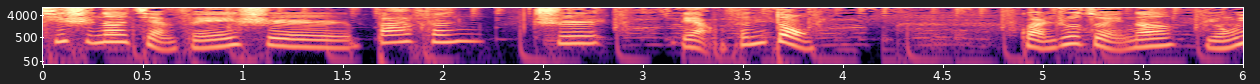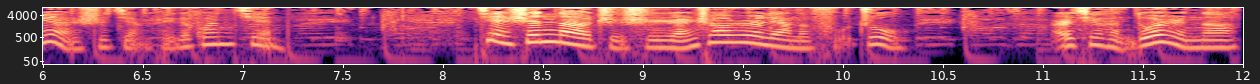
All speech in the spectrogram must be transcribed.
其实呢，减肥是八分吃，两分动，管住嘴呢，永远是减肥的关键。健身呢只是燃烧热量的辅助，而且很多人呢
